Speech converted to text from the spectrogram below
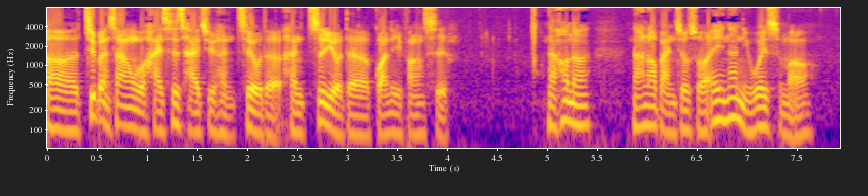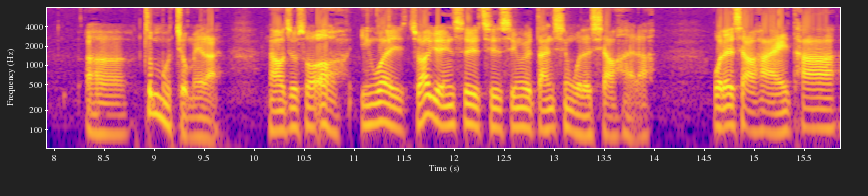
呃，基本上我还是采取很自由的、很自由的管理方式。然后呢，然后老板就说：“哎，那你为什么呃这么久没来？”然后就说哦，因为主要原因是，其实是因为担心我的小孩啦。我的小孩他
